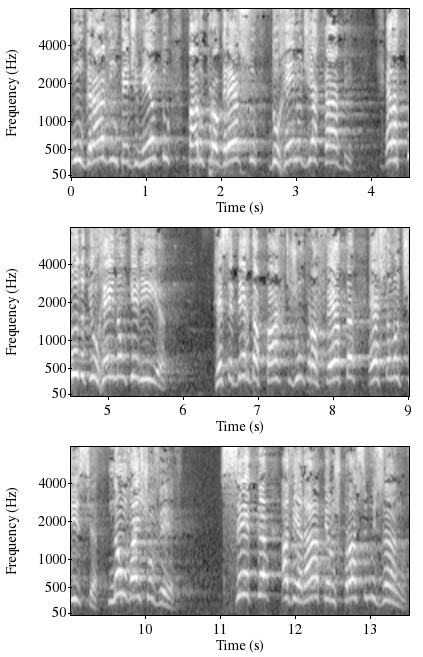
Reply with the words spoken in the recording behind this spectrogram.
um grave impedimento para o progresso do reino de Acabe. Era tudo que o rei não queria receber da parte de um profeta esta notícia: não vai chover, seca haverá pelos próximos anos.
